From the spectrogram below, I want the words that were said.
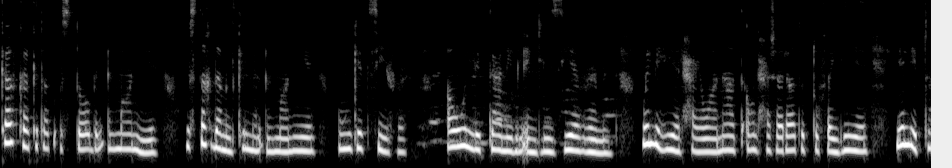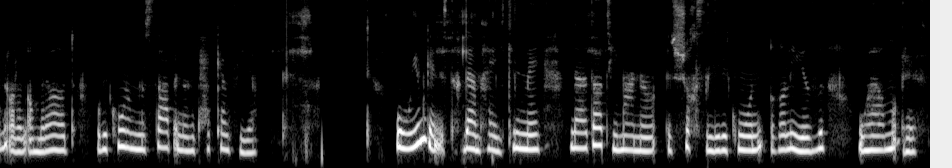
كافكا كتب قصته بالألمانية واستخدم الكلمة الألمانية Ungeziefer أو اللي بتعني بالإنجليزية vermin واللي هي الحيوانات أو الحشرات الطفيلية يلي بتنقل الأمراض وبيكون من الصعب إنه نتحكم فيها. ويمكن استخدام هاي الكلمة لتعطي معنى الشخص اللي بيكون غليظ ومقرف.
